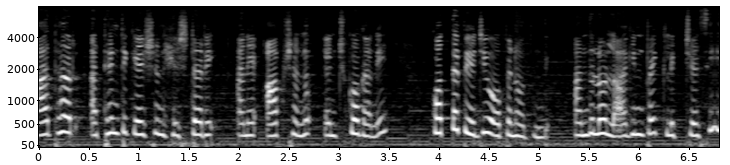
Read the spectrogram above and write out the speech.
ఆధార్ అథెంటికేషన్ హిస్టరీ అనే ఆప్షన్ను ఎంచుకోగానే కొత్త పేజీ ఓపెన్ అవుతుంది. అందులో లాగిన్పై క్లిక్ చేసి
